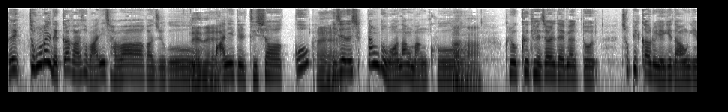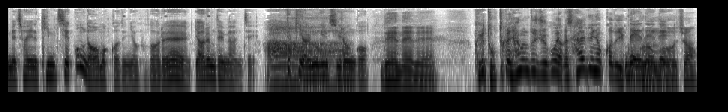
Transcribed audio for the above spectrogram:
네, 정말 내과 가서 많이 잡아가지고 네네. 많이들 드셨고 네. 이제는 식당도 워낙 많고 아하. 그리고 그 계절 되면 또 초피가루 얘기 나온 김에 저희는 김치에 꼭 넣어 먹거든요. 그거를 여름 되면 이제 아. 특히 열무김치 이런 거 네네네. 그게 독특한 향도 주고 약간 살균 효과도 있고 네네네. 그런 거죠.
